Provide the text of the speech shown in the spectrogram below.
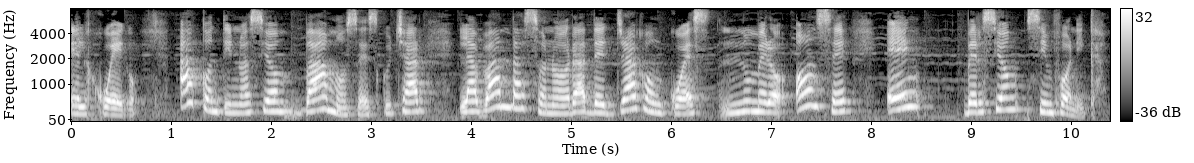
el juego. A continuación vamos a escuchar la banda sonora de Dragon Quest número 11 en versión sinfónica.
